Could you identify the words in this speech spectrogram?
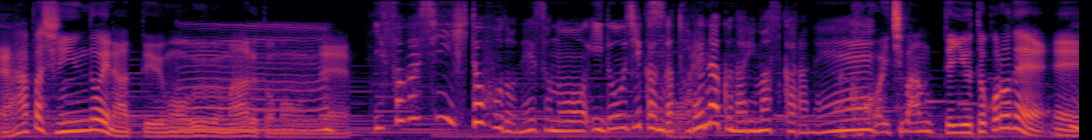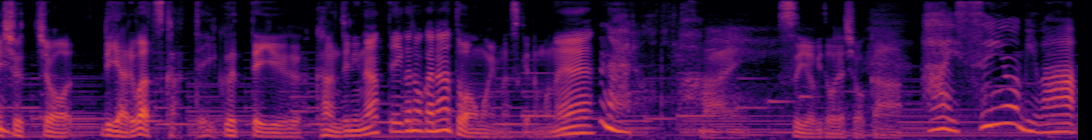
やっぱしんどいなっていうもう部分もあると思うんで。忙しい人ほどねその移動時間が取れなくなりますからねここ一番っていうところで、えーうん出張リアルは使っていくっていう感じになっていくのかなとは思いますけどもね。なるほどですねはい、水曜日どうでしょうか？はい水曜日は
